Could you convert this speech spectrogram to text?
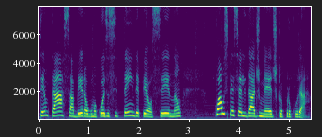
tentar saber alguma coisa, se tem DPOC, não, qual especialidade médica procurar?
